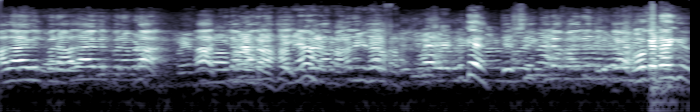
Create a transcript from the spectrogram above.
ആദായ വിൽപ്പന ആദായ വിൽപ്പന ഓക്കെ താങ്ക് യു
